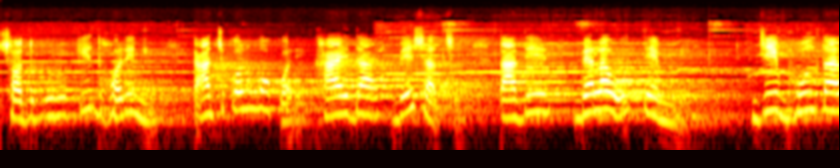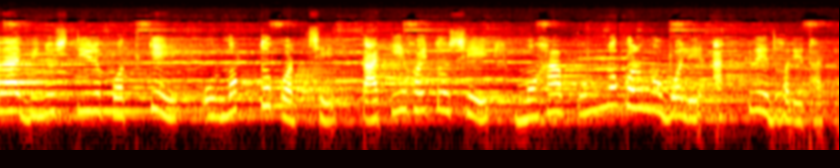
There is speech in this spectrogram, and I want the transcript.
সদ্গুরুকে ধরেনি, কাজকর্ম করে খায় দায় বেশ আছে, তাদের বেলাও তেমনি। যে ভুল তারা বিনষ্টির পথকে উন্মুক্ত করছে, তাকে হয়তো সে মহাপুণ্যকর্ম বলে আঁকড়ে ধরে থাকে।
